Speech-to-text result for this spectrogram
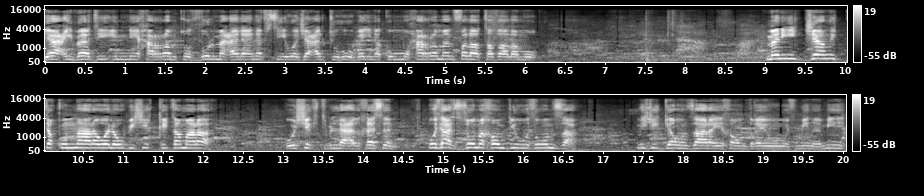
يا عبادي إني حرمت الظلم على نفسي وجعلته بينكم محرما فلا تظالموا. من يجان اتقوا النار ولو بشق تمرة. وشكت بالله على الخسن وذا الزوم خوم ديوث ونزا ميشي قاون زاري خوم دغيوث مين مين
